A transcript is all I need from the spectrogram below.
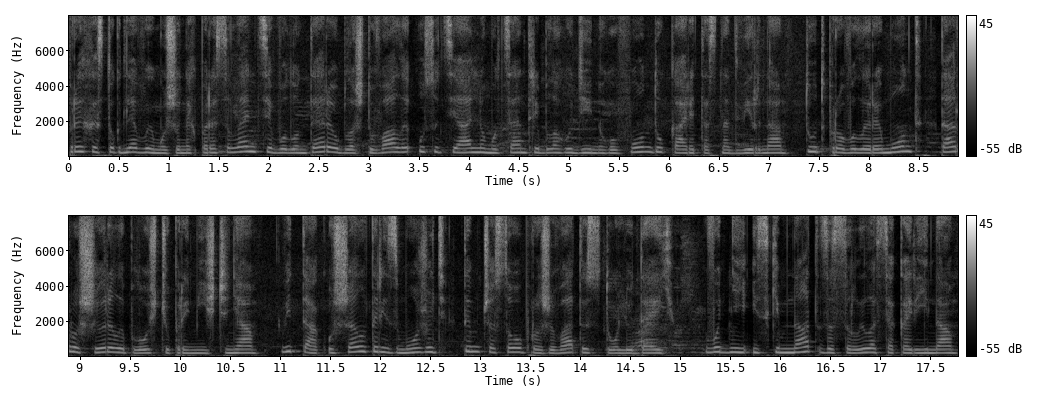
Прихисток для вимушених переселенців волонтери облаштували у соціальному центрі благодійного фонду Карітас Надвірна. Тут провели ремонт та розширили площу приміщення. Відтак у шелтері зможуть тимчасово проживати 100 людей. В одній із кімнат заселилася Каріна.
